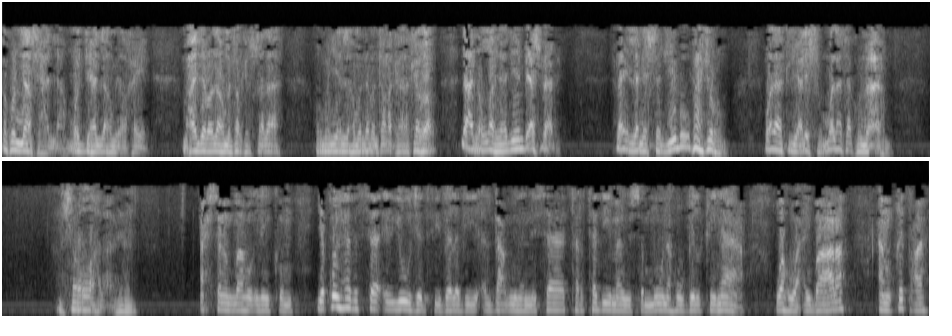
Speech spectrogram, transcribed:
فكن ناصحا لهم موجها لهم إلى الخير محذرا لهم من ترك الصلاة ومبينا لهم أن من تركها كفر لعل الله يهديهم بأسبابه. فإن لم يستجيبوا فاهجرهم ولا تجالسهم ولا تأكل معهم. نسأل الله العافية. أحسن الله إليكم. يقول هذا السائل يوجد في بلدي البعض من النساء ترتدي ما يسمونه بالقناع وهو عبارة عن قطعة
